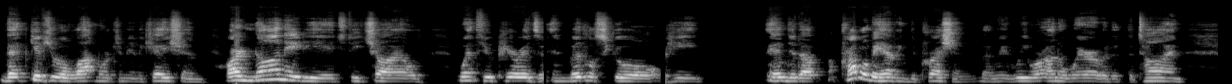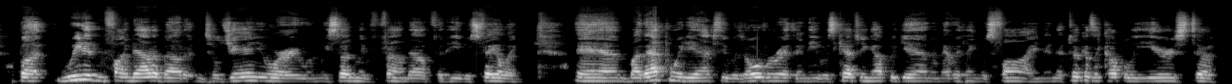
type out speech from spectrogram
that gives you a lot more communication. Our non ADHD child went through periods in middle school. He ended up probably having depression. I mean, we were unaware of it at the time, but we didn't find out about it until January when we suddenly found out that he was failing. And by that point, he actually was over it and he was catching up again and everything was fine. And it took us a couple of years to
